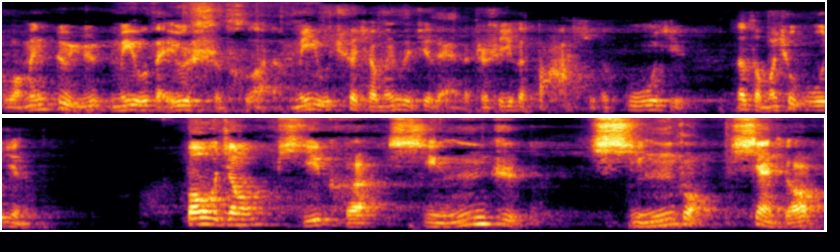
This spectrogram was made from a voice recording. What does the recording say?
我们对于没有载于史册的、没有确切文字记载的，只是一个大体的估计。那怎么去估计呢？包浆、皮壳、形制、形状、线条、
